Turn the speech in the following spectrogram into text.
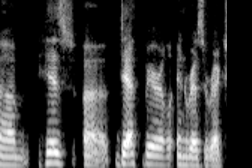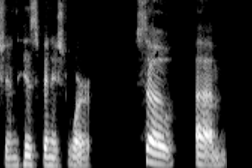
um, his uh, death, burial, and resurrection, his finished work. So um,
